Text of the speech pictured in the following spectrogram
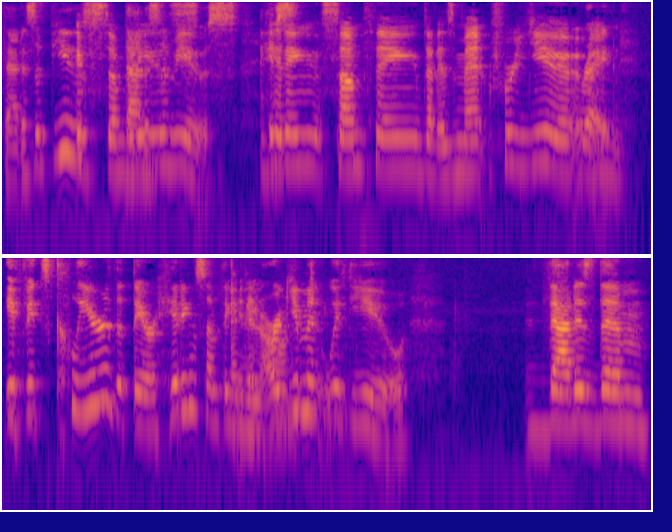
That is abuse. If that is abuse. If- Hitting something that is meant for you. right. If it's clear that they are hitting something in an want it to argument with you, that is them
